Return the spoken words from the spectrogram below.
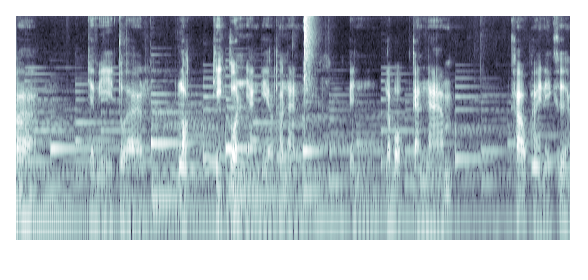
ก็จะมีตัวล็อกที่ก้นอย่างเดียวเท่านั้น เป็นระบบกันน้ำเข้าภายในเครื่อง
